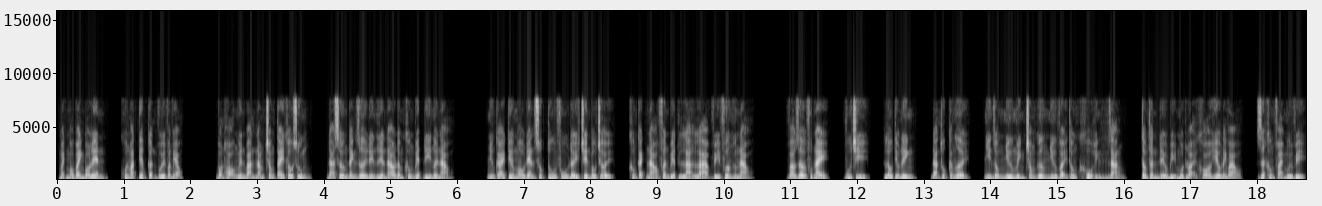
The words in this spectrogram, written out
mạch máu bành bó lên, khuôn mặt tiếp cận với vật mèo bọn họ nguyên bản nắm trong tay khẩu súng, đã sớm đánh rơi đến liền ao đầm không biết đi nơi nào. Những cái kia màu đen xúc tu phủ đầy trên bầu trời, không cách nào phân biệt là là vì phương hướng nào vào giờ phút này, vũ chỉ, lâu tiểu ninh, đản thúc các người, nhìn giống như mình trong gương như vậy thống khổ hình dáng, tâm thần đều bị một loại khó hiểu đánh vào, rất không phải mùi vị,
